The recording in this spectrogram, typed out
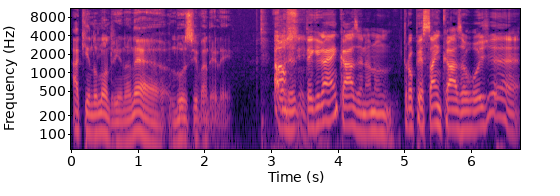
aqui no Londrina, né, Lúcio Vanderlei? Não, tem que ganhar em casa, né? Não tropeçar em casa hoje é,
